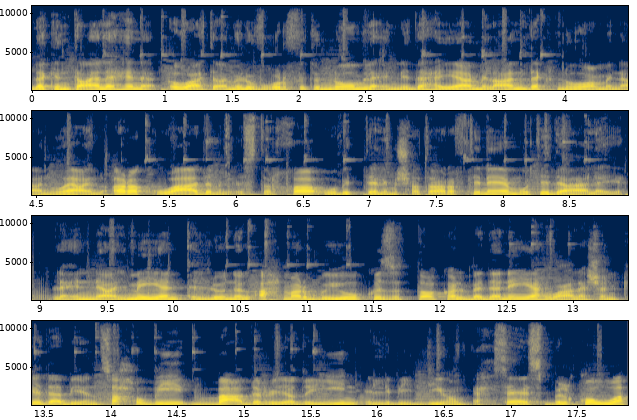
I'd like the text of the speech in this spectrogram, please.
لكن تعالى هنا اوعى تعمله في غرفة النوم لأن ده هيعمل عندك نوع من أنواع الأرق وعدم الاسترخاء وبالتالي مش هتعرف تنام وتدعي عليا. لأن علميا اللون الأحمر بيوقظ الطاقة البدنية وعلشان كده بينصحوا بيه بعض الرياضيين اللي بيديهم إحساس بالقوة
